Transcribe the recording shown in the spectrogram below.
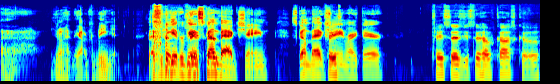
ah, you don't have the inconvenient. That's what you get for being a scumbag, Shane. Scumbag Chase- Shane right there. Chase says you still have Costco.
